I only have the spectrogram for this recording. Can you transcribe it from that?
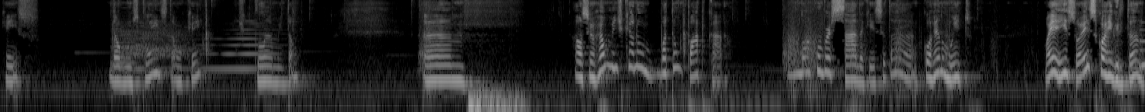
Que é isso? Dá alguns claims, tá ok. De clama então. Um... Ah, assim, eu realmente quero bater um papo, cara. Vamos dar uma conversada aqui. Você tá correndo muito. Olha isso, olha esse corre gritando.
